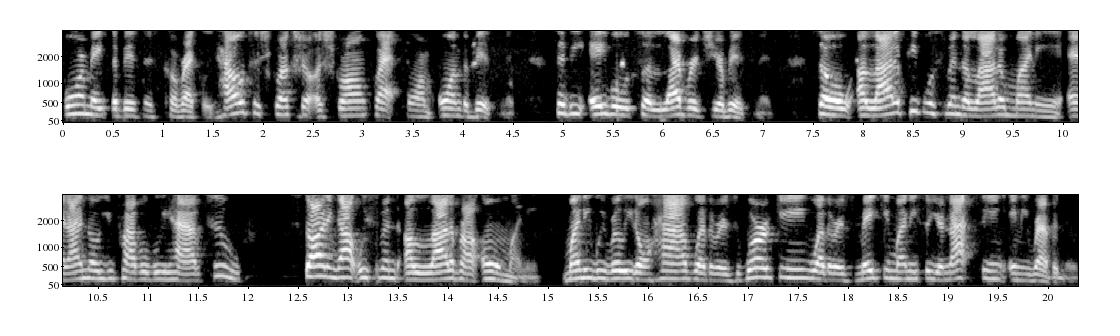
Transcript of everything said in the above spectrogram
formate the business correctly, how to structure a strong platform on the business to be able to leverage your business. So a lot of people spend a lot of money, and I know you probably have too. Starting out, we spend a lot of our own money money we really don't have, whether it's working, whether it's making money. So you're not seeing any revenue.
